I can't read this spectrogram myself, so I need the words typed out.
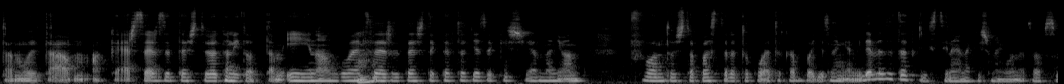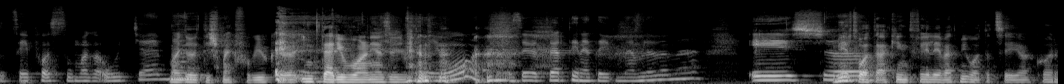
tanultam akár szerzetestől, tanítottam én angol uh-huh. szerzetestek, tehát hogy ezek is ilyen nagyon fontos tapasztalatok voltak abban, hogy ez engem ide vezetett. Krisztinának is megvan az abszolút szép, hosszú maga útja ebben. Majd őt is meg fogjuk interjúvolni az ügyben. Jó, az ő történeteit nem lövöm el. És, Miért voltál kint fél évet? Mi volt a célja akkor?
